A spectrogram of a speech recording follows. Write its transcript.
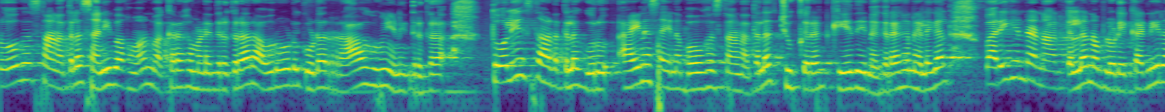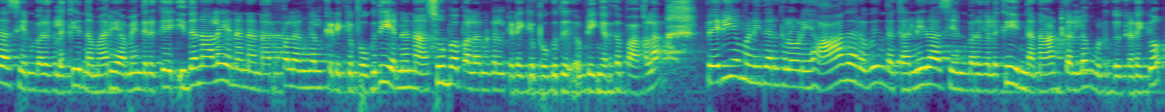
ரோகஸ்தானத்தில் சனி பகவான் வக்கரகம் அடைந்திருக்கிறார். அவரோடு கூட ராகுவும் இணைந்திருக்கிறார். தொழில் ஸ்தானத்தில் குரு ஐன சைன போகஸ்தானத்தில் சுக்கிரன் கேது என கிரக நிலைகள் வருகின்ற நாட்களில் நம்மளுடைய கன்னிராசி அன்பர்களுக்கு இந்த மாதிரி அமைந்திருக்கு. இதனால் என்னென்ன நற்பலன்கள் கிடைக்க போகுது? என்னென்ன அசுப பலன்கள் கிடைக்க போகுது அப்படிங்கிறத பார்க்கலாம். பெரிய மனிதர்களுடைய ஆதரவு இந்த கன்னிராசி என்பர்களுக்கு இந்த நாட்களில் உங்களுக்கு கிடைக்கும்.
